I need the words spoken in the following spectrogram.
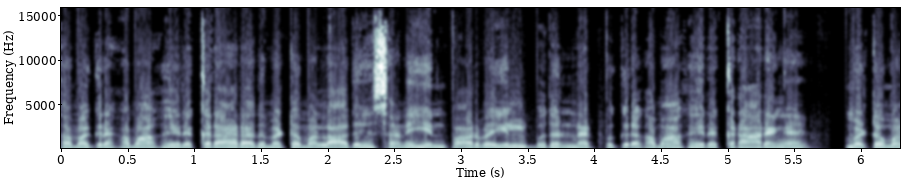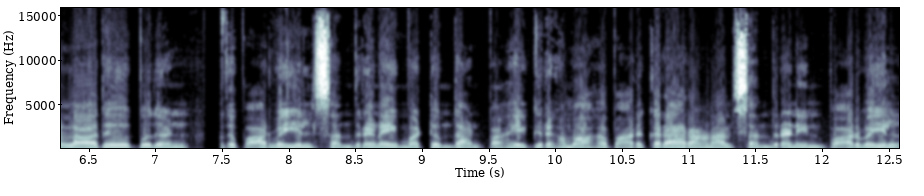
சமகிரகமாக இருக்கிறார். அது மட்டுமல்லாது சனியின் பார்வையில் புதன் நட்பு கிரகமாக இருக்கிறாருங்க. மட்டுமல்லாது புதன் அது பார்வையில் சந்திரனை மட்டும்தான் பகை கிரகமாக பார்க்கிறார். ஆனால் சந்திரனின் பார்வையில்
